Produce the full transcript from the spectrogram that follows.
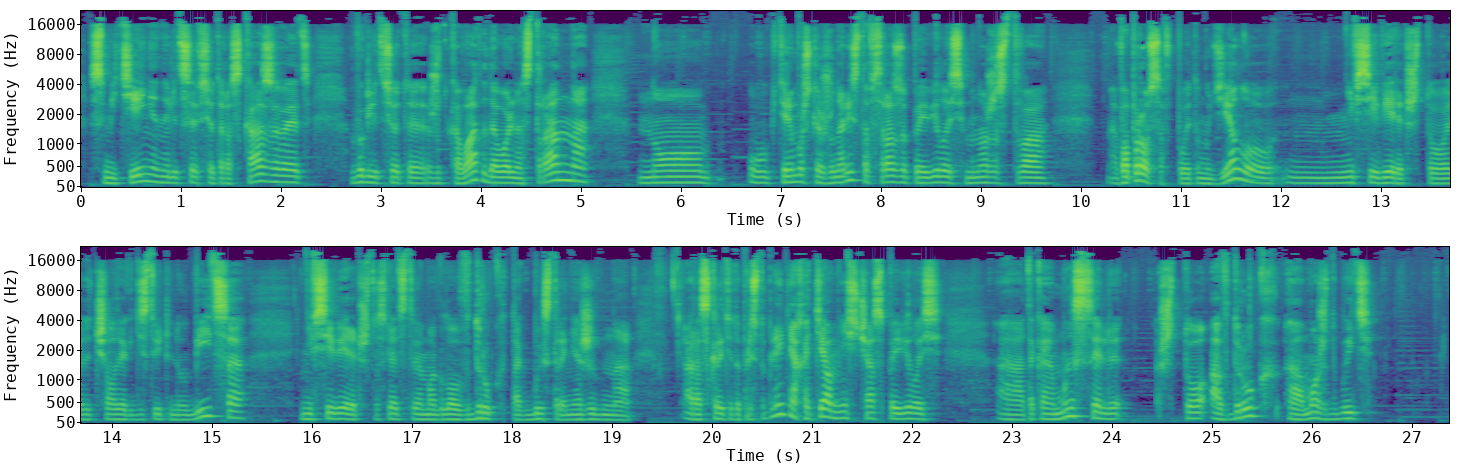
смятения на лице все это рассказывает. Выглядит все это жутковато, довольно странно, но у екатеринбургских журналистов сразу появилось множество вопросов по этому делу. Не все верят, что этот человек действительно убийца, не все верят, что следствие могло вдруг так быстро, неожиданно раскрыть это преступление, хотя у меня сейчас появилась а, такая мысль, что а вдруг, а, может быть,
